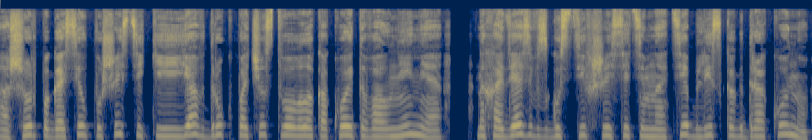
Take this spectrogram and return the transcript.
Ашур погасил пушистики, и я вдруг почувствовала какое-то волнение, находясь в сгустившейся темноте близко к дракону,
